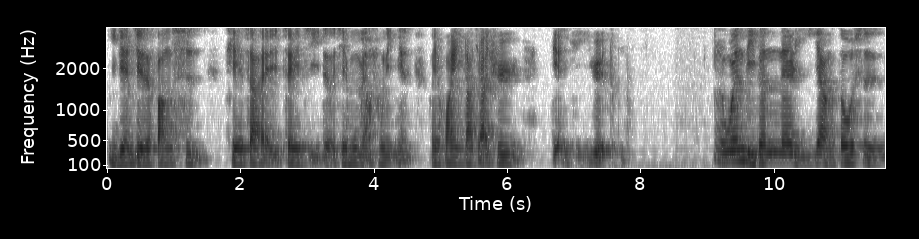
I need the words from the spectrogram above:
以连接的方式贴在这一集的节目描述里面，也欢迎大家去点击阅读。Wendy 跟 Nelly 一样，都是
